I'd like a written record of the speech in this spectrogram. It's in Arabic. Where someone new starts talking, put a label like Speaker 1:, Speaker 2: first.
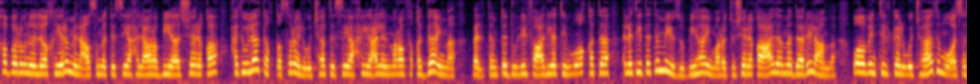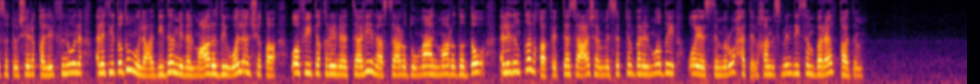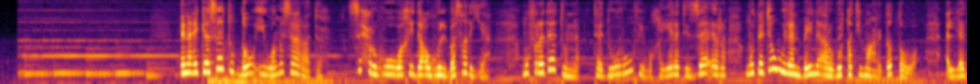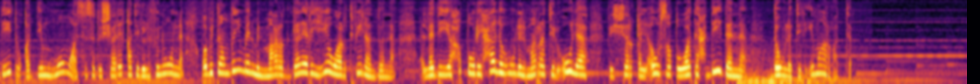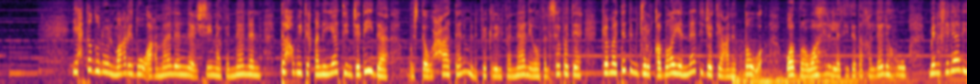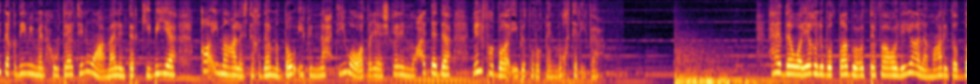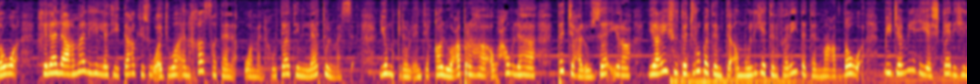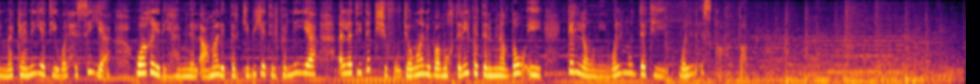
Speaker 1: خبرنا الأخير من عاصمة السياحة العربية الشارقة حيث لا تقتصر الوجهات السياحية على المرافق الدائمة بل تمتد للفعاليات المؤقتة التي تتميز بها إمارة الشارقة على مدار العام. ومن تلك الوجهات مؤسسة الشارقة للفنون التي تضم العديد من المعارض والأنشطة. وفي تقرير التالي نستعرض معا معرض الضوء الذي انطلق في التاسع عشر من سبتمبر الماضي ويستمر حتى الخامس من ديسمبر القادم.
Speaker 2: انعكاسات الضوء ومساراته سحره وخدعه البصرية. مفردات تدور في مخيلة الزائر متجولا بين أروقة معرض الضوء الذي تقدمه مؤسسة الشارقه للفنون وبتنظيم من معرض جاليري هيوارد في لندن الذي يحط رحاله للمرة الأولى في الشرق الأوسط وتحديدا دولة الإمارات. يحتضن المعرض أعمالا لعشرين فنانا تحوي تقنيات جديدة مستوحاة من فكر الفنان وفلسفته كما تدمج القضايا الناتجة عن الضوء والظواهر التي تتخلله من خلال تقديم منحوتات وأعمال تركيبية قائمة على استخدام الضوء في النحت ووضع أشكال محددة للفضاء بطرق مختلفة. هذا ويغلب الطابع التفاعلي على معرض الضوء خلال أعماله التي تعكس أجواء خاصة ومنحوتات لا تلمس. يمكن الانتقال عبرها أو حولها تجعل الزائر يعيش تجربة تأملية فريدة مع الضوء بجميع أشكاله المكانية والحسية وغيرها من الأعمال التركيبية الفنية التي تكشف جوانب مختلفة من الضوء كاللون والمدة والإسقاط.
